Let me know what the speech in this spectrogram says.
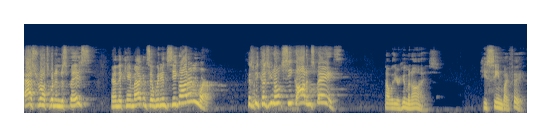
astronauts went into space and they came back and said, We didn't see God anywhere. It's because you don't see God in space, not with your human eyes. He's seen by faith.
